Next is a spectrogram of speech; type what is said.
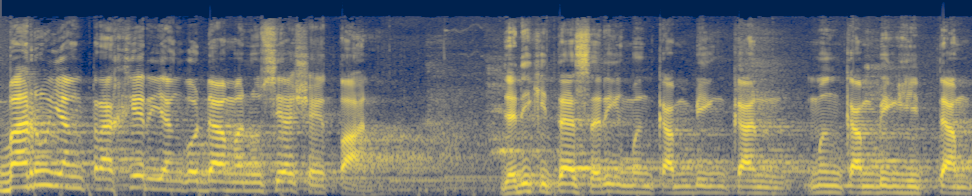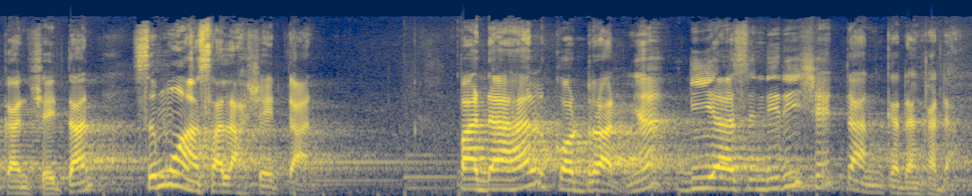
Baru yang terakhir yang goda manusia syaitan. Jadi kita sering mengkambingkan, mengkambing hitamkan syaitan, semua salah syaitan. Padahal kodratnya dia sendiri syaitan kadang-kadang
